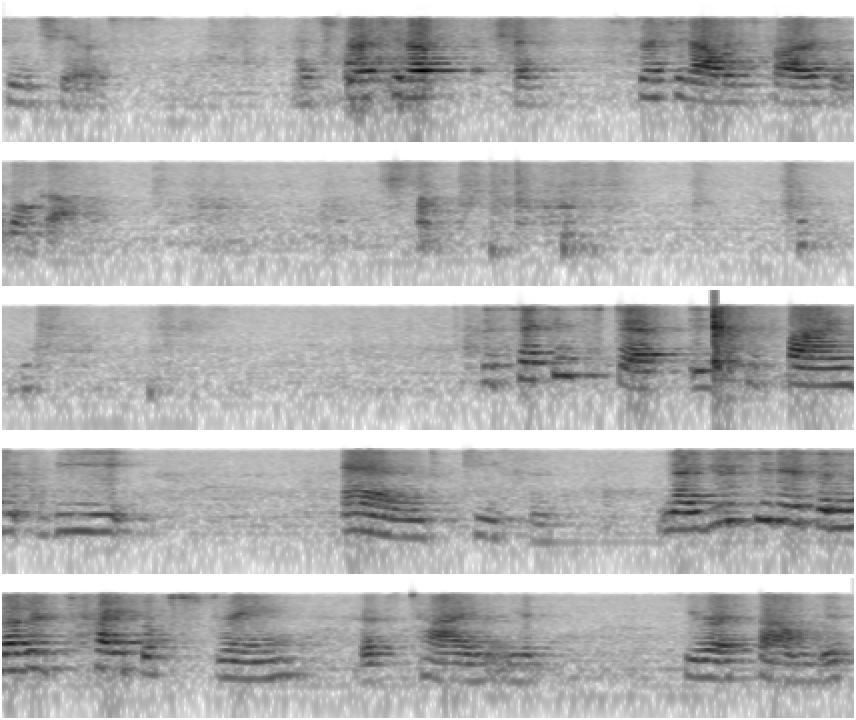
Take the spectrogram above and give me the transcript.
two chairs, and stretch it up, as, stretch it out as far as it will go. The second step is to find the end pieces. Now usually there's another type of string that's tying it. Here I found it.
